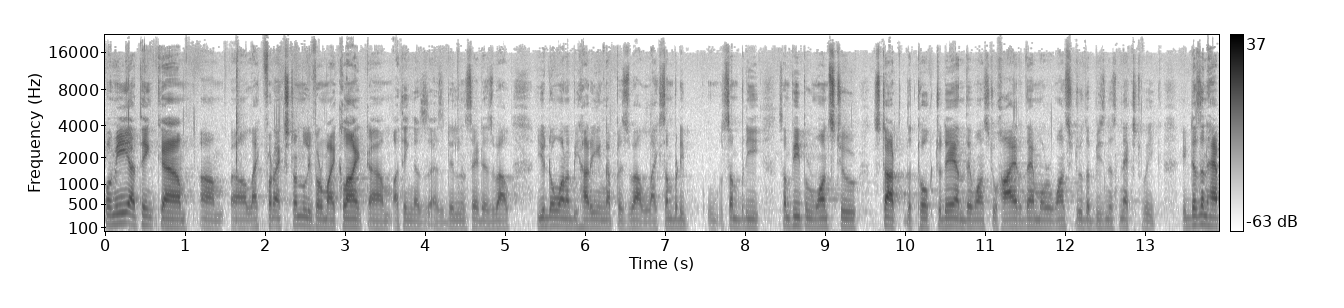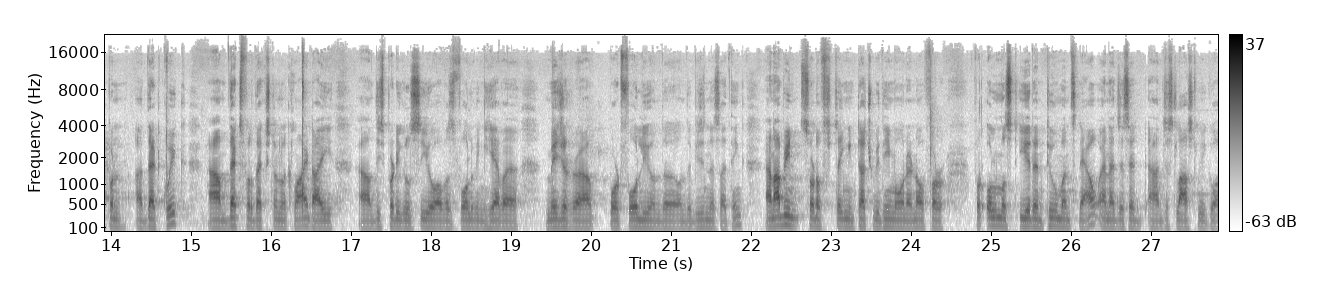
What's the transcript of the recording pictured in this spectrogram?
For me, I think, um, um, uh, like for externally for my client, um, I think as, as Dylan said as well, you don't want to be hurrying up as well. Like somebody, somebody, some people wants to start the talk today and they wants to hire them or wants to do the business next week. It doesn't happen uh, that quick. Um, that's for the external client. I, uh, this particular CEO I was following, he have a major uh, portfolio on the on the business, I think, and I've been sort of staying in touch with him on and off for for almost year and two months now. And as I said, uh, just last week I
